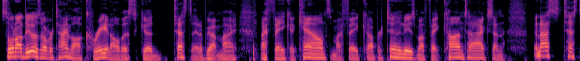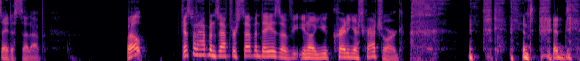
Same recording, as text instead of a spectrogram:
So what I'll do is over time I'll create all this good test data. I've got my my fake accounts, my fake opportunities, my fake contacts, and a nice test data set up. Well, guess what happens after seven days of you know you creating your scratch org? it it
